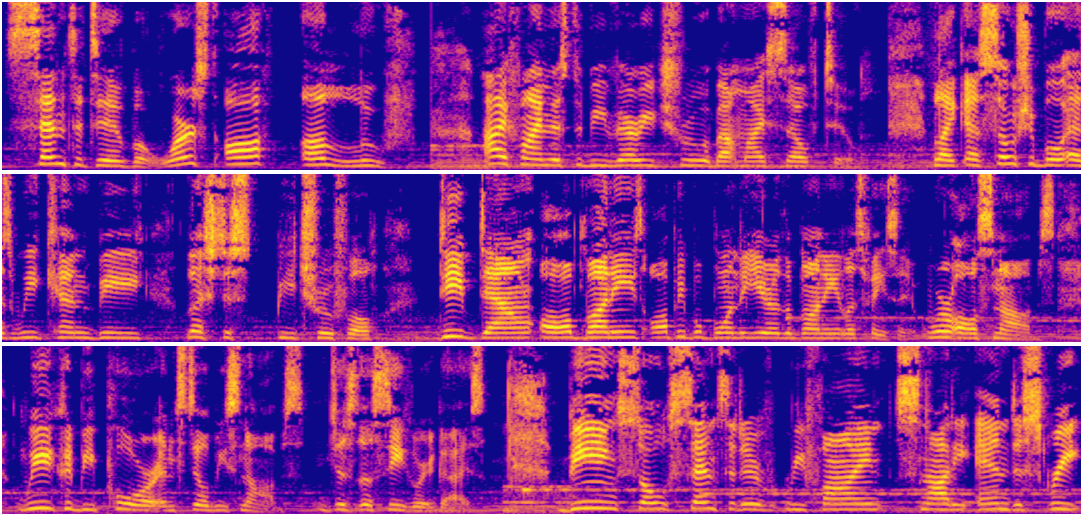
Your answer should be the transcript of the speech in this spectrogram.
sensitive, but worst off, aloof. I find this to be very true about myself too. Like, as sociable as we can be, let's just be truthful. Deep down, all bunnies, all people born the year of the bunny, let's face it, we're all snobs. We could be poor and still be snobs. Just a secret, guys. Being so sensitive, refined, snotty, and discreet,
